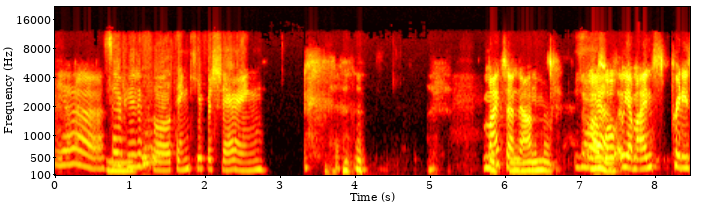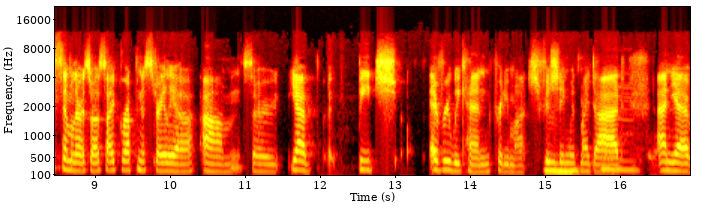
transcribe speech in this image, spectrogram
Yeah. So mm. beautiful. Thank you for sharing. My turn now. Yeah. well, yeah, mine's pretty similar as well. So I grew up in Australia. Um, so yeah, beach every weekend, pretty much fishing mm. with my dad, mm. and yeah,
